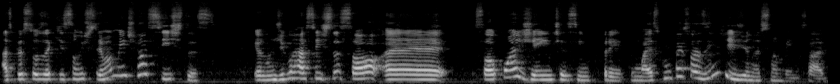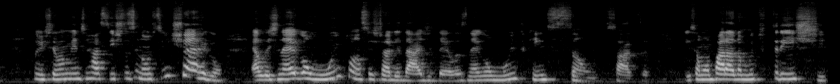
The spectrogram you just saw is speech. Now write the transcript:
As pessoas aqui são extremamente racistas. Eu não digo racista só, é, só com a gente, assim, preto, mas com pessoas indígenas também, sabe? são extremamente racistas e não se enxergam. Elas negam muito a ancestralidade delas, negam muito quem são, saca? Isso é uma parada muito triste.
